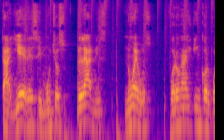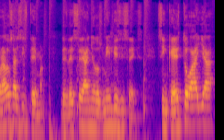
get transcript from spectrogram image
talleres y muchos planes nuevos fueron incorporados al sistema desde ese año 2016, sin que esto haya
